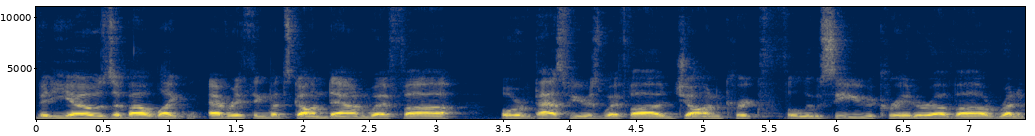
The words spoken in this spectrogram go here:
videos about like everything that's gone down with uh, over the past few years with uh, John Kricfalusi, the creator of uh, Ren,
